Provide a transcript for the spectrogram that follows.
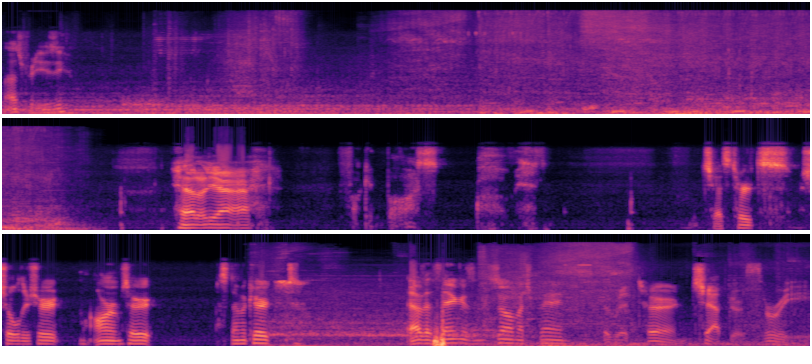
That's pretty easy. Hell yeah! Fucking boss. Oh man. My chest hurts, my shoulders hurt, my arms hurt, my stomach hurts. Everything is in so much pain. The Return, Chapter 3.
